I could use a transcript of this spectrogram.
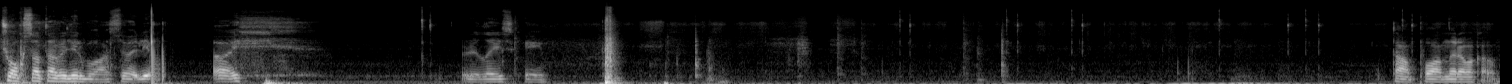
Çok satabilir bu an söyleyeyim. Ay. Release game. Tamam puanlara bakalım.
